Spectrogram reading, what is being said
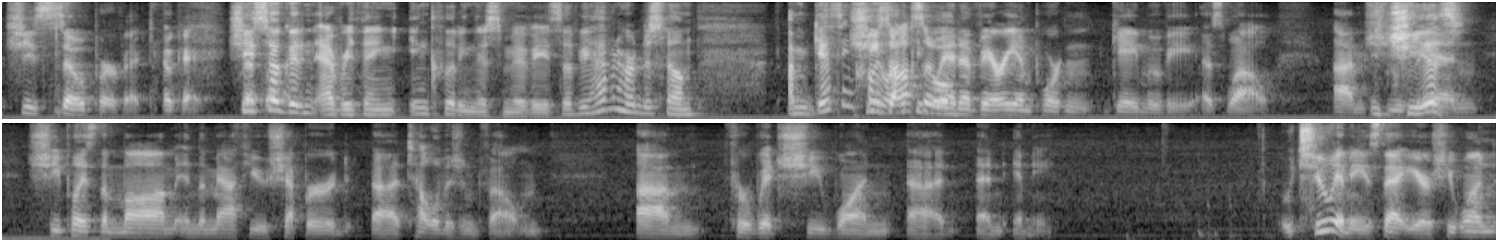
She's so perfect. Okay. She's so all. good in everything, including this movie. So if you haven't heard this film, I'm guessing She's also people- in a very important gay movie as well. Um, she's She in, is. She plays the mom in the Matthew Shepard uh, television film, um, for which she won uh, an Emmy. Two Emmys that year. She won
